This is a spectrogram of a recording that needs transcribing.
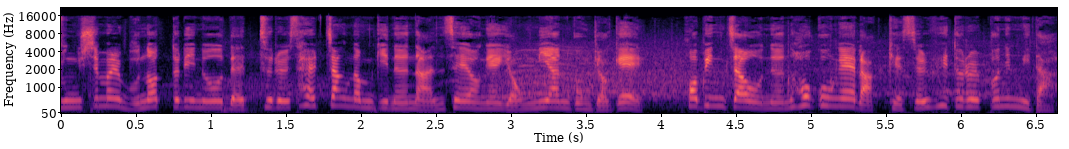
중심을 무너뜨린 후 네트를 살짝 넘기는 안세영의 영리한 공격에 허빙자오는 허공에 라켓을 휘두를 뿐입니다.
